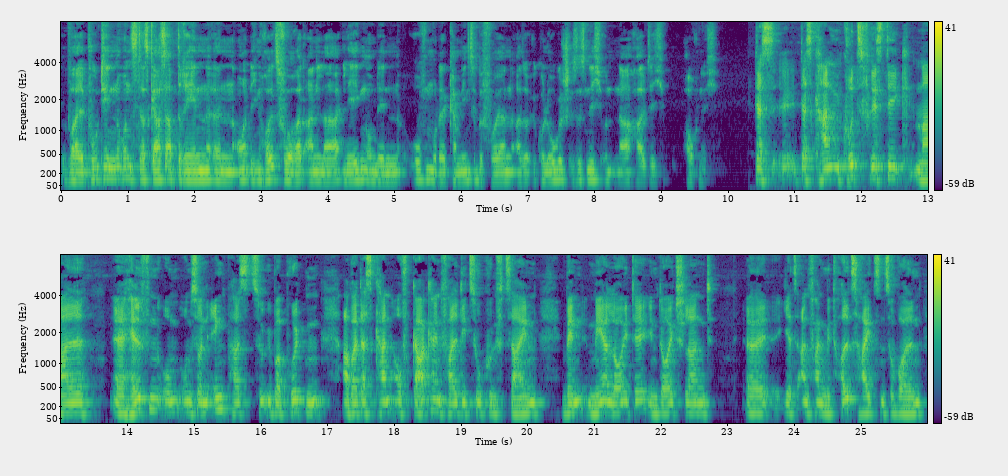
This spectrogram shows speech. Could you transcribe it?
weil Putin uns das Gas abdrehen, einen ordentlichen Holzvorrat anlegen, um den Ofen oder Kamin zu befeuern. Also ökologisch ist es nicht und nachhaltig auch nicht. Das, äh, das kann kurzfristig mal äh, helfen, um, um so einen Engpass zu überbrücken. Aber das kann auf gar keinen Fall die Zukunft sein, wenn mehr Leute in Deutschland äh, jetzt anfangen mit Holz heizen zu wollen,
